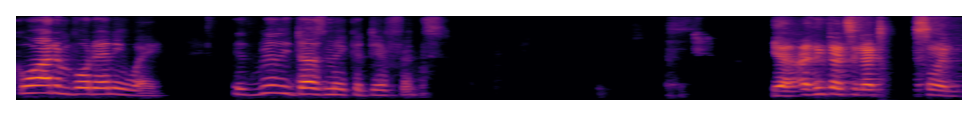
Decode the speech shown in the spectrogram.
go out and vote anyway. It really does make a difference. yeah, I think that's an excellent,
